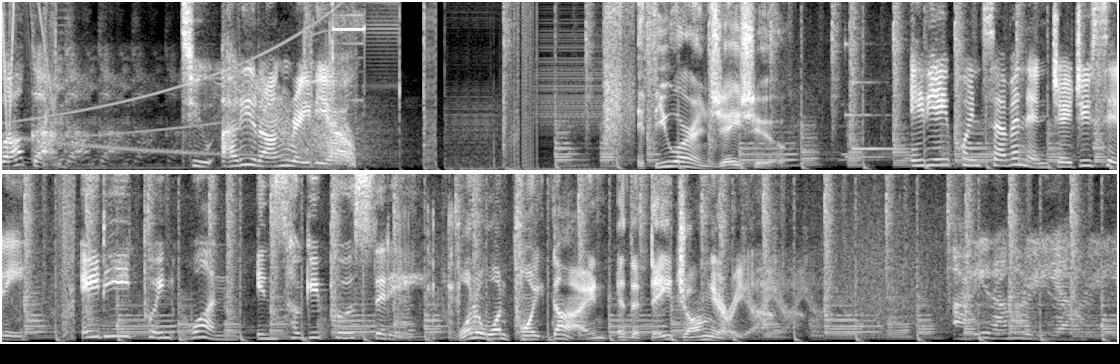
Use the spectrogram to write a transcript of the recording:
Welcome to Arirang Radio, If you are in Jeju, 88.7 in Jeju City, 88.1 in Seogwipo City. 101.9 in the Daejeong area. Arirang Radio.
